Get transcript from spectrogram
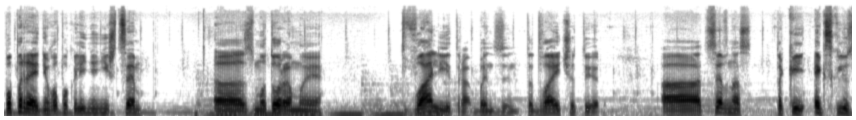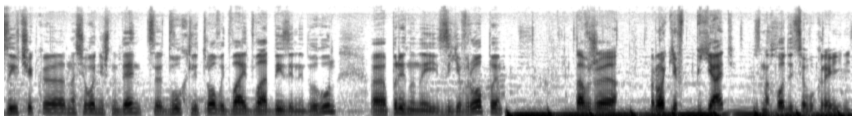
попереднього покоління, ніж це е, з моторами 2 літра бензин та 2,4. А це в нас такий ексклюзивчик е, на сьогоднішній день. Це 2-літровий 2,2 дизельний двигун, е, пригнаний з Європи та вже років 5 знаходиться в Україні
